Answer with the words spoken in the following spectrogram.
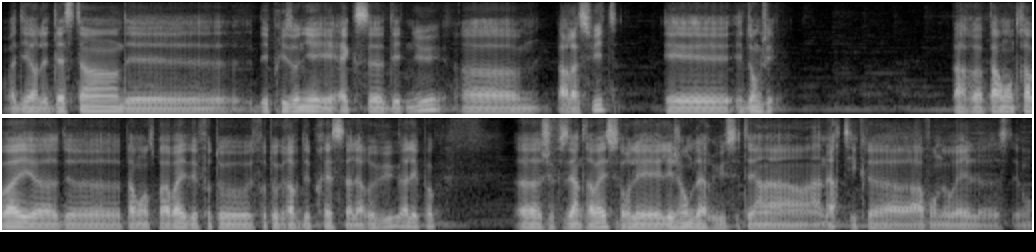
on va dire le destin des, prisonniers et ex-détenus euh, par la suite. Et, donc par, par mon travail de par mon travail de photo, photographe de presse à la revue à l'époque, je faisais un travail sur les, gens de la rue. C'était un, un article avant Noël. C'était bon,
